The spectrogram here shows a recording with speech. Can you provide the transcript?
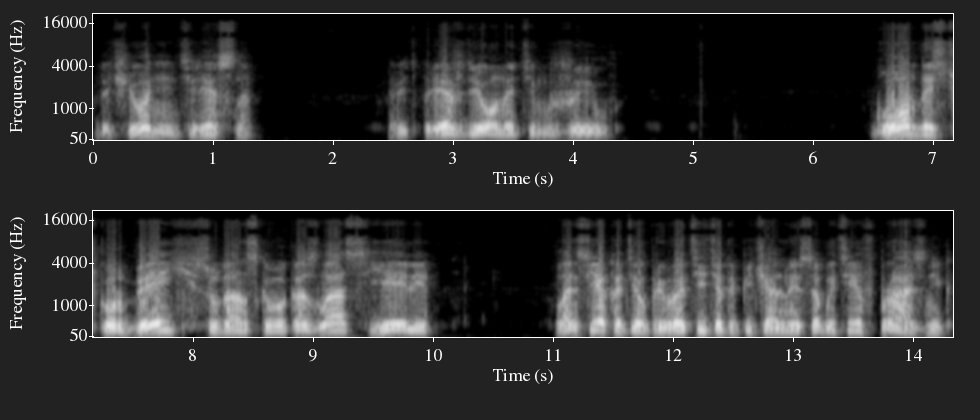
Да чего не интересно, а ведь прежде он этим жил. Гордость Корбей, суданского козла, съели. Лансье хотел превратить это печальное событие в праздник.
